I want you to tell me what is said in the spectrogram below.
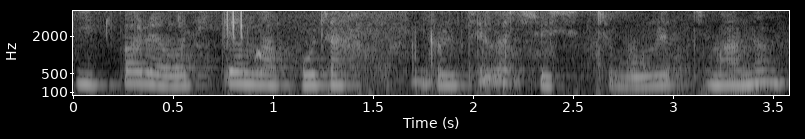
이빨에 어디 꼈나 보자. 이걸 찍을 수 있을지 모르겠지만은.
